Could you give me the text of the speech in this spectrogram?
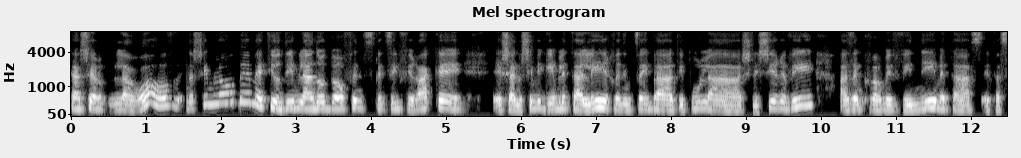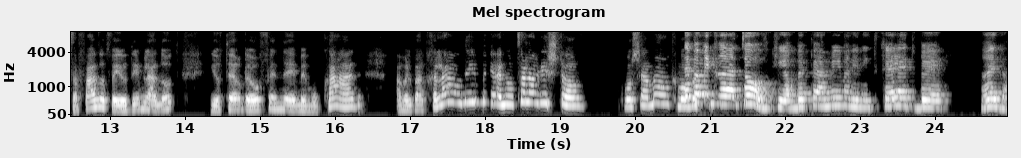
כאשר לרוב אנשים לא באמת יודעים לענות באופן ספציפי, רק אה, כשאנשים מגיעים לתהליך ונמצאים בטיפול השלישי-רביעי, אז הם כבר מבינים את השפה הזאת ויודעים לענות יותר באופן אה, ממוקד, אבל בהתחלה עונים, אני רוצה להרגיש טוב, כמו שאמרת, כמו... זה במקרה הטוב, כי הרבה פעמים אני נתקלת ב... רגע,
